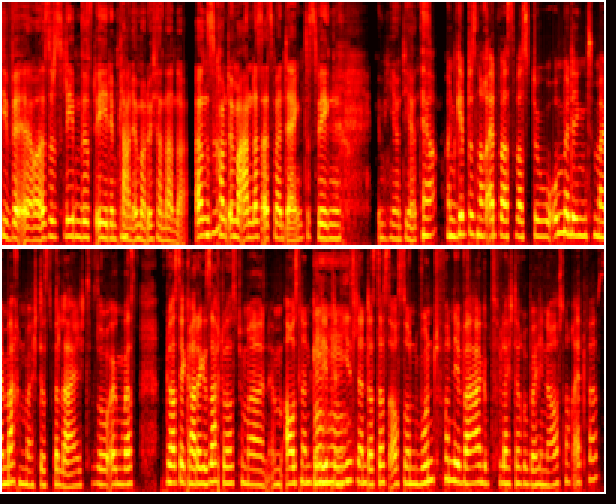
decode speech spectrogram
die, We- also das Leben wirft eh den Plan immer durcheinander. Also Mhm. es kommt immer anders, als man denkt. Deswegen im Hier und Jetzt. Ja, und gibt es noch etwas, was du unbedingt mal machen möchtest vielleicht? So irgendwas, du hast ja gerade gesagt, du hast schon mal im Ausland gelebt, Mhm. in Island, dass das auch so ein Wunsch von dir war. Gibt es vielleicht darüber hinaus noch etwas?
